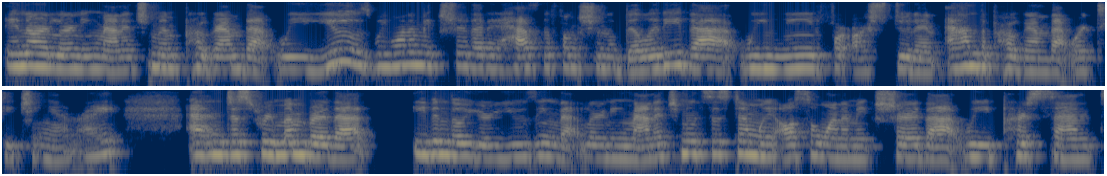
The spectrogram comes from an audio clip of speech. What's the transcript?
in our learning management program that we use, we want to make sure that it has the functionality that we need for our student and the program that we're teaching in, right? And just remember that even though you're using that learning management system, we also want to make sure that we present,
